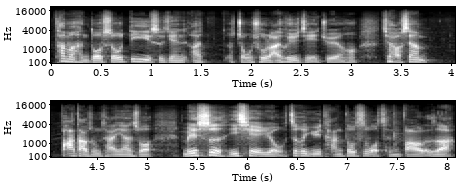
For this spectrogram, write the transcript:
他们很多时候第一时间啊走出来会去解决哈，就好像。霸道总裁一样说：“没事，一切有这个鱼塘都是我承包了，是吧？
